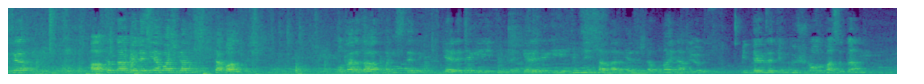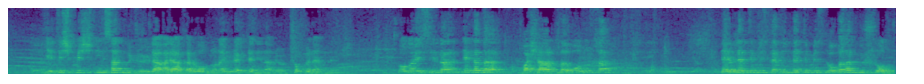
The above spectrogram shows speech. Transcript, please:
Size Altındağ Belediye Başkanımız kitap almış. Bunları dağıtmak istedik. Gelecek eğitimde, gelecek eğitimli insanların elinde buna inanıyoruz. Bir devletin güçlü olması da yetişmiş insan gücüyle alakalı olduğuna yürekten inanıyorum. Çok önemli. Dolayısıyla ne kadar başarılı olursak devletimiz de milletimiz de o kadar güçlü olur.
